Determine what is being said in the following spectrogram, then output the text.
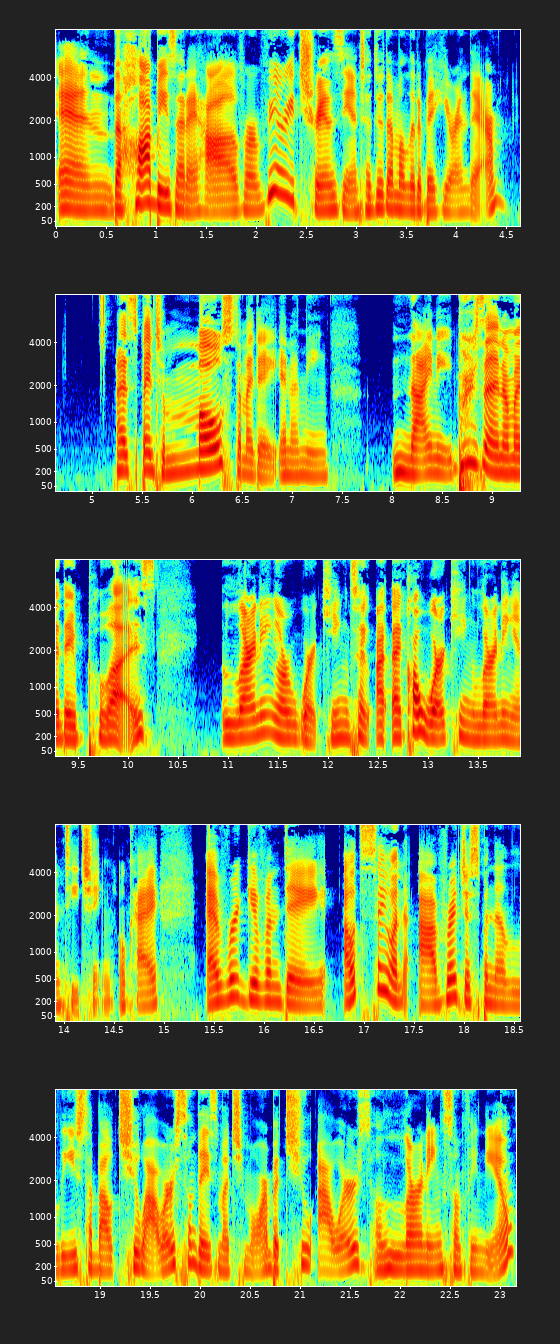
And the hobbies that I have are very transient. I do them a little bit here and there. I spent most of my day, and I mean 90% of my day plus, learning or working. So I, I call working, learning, and teaching. Okay. every given day, I would say on average, I spend at least about two hours, some days much more, but two hours learning something new.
